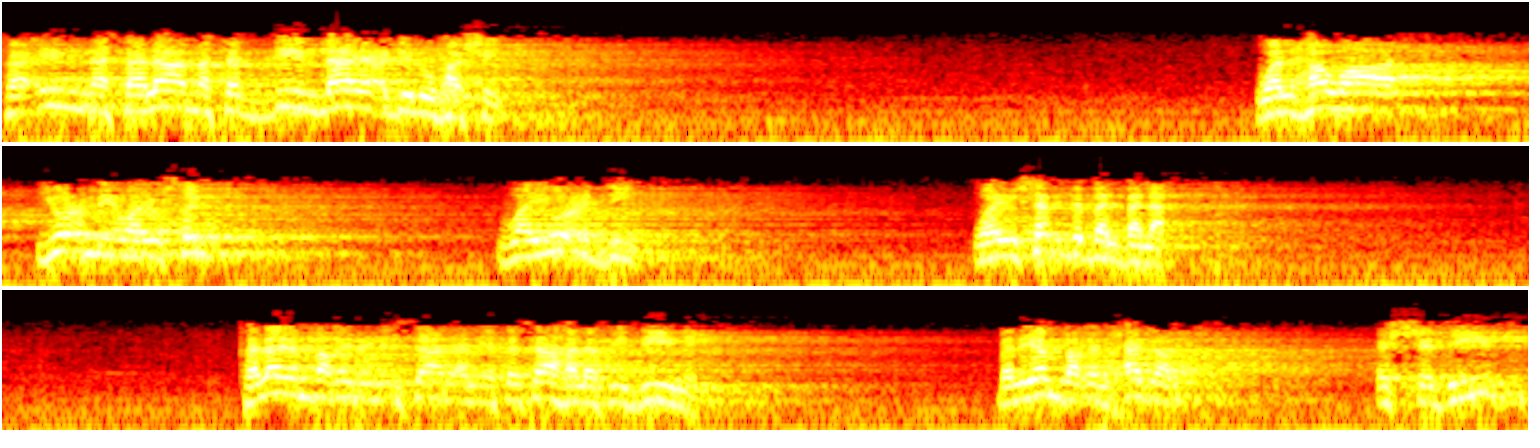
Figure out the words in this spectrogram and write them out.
فإن سلامة الدين لا يعدلها شيء. والهوى يعمي ويصب ويعدي ويسبب البلاء. فلا ينبغي للإنسان أن يتساهل في دينه بل ينبغي الحذر الشديد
